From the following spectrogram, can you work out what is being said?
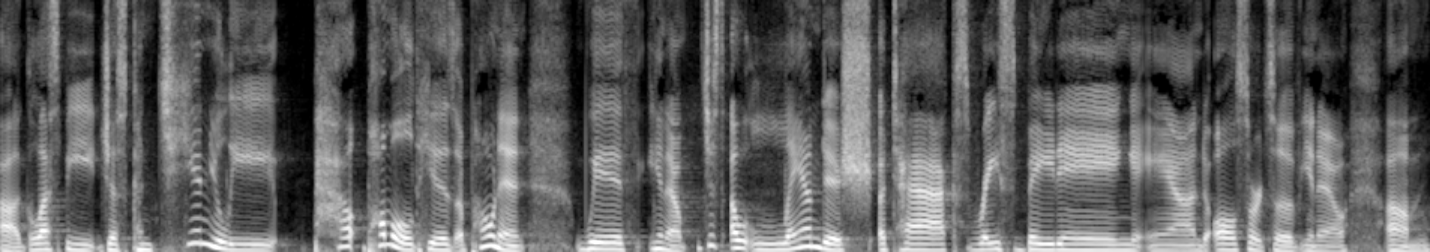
uh, Gillespie just continually pummeled his opponent with you know just outlandish attacks race baiting and all sorts of you know um,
